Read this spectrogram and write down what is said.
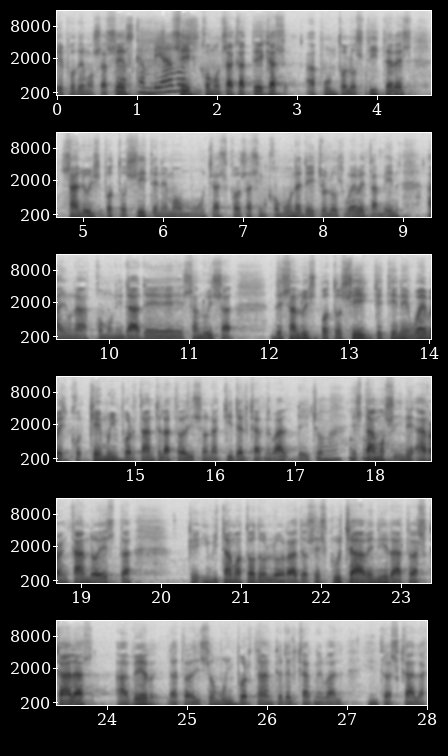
qué podemos hacer. Nos cambiamos. Sí, como Zacatecas, a punto los títeres, San Luis Potosí, tenemos muchas cosas en común, de hecho los jueves también hay una comunidad de San Luis de San Luis Potosí que tiene hueve, que es muy importante la tradición aquí del carnaval. De hecho, estamos arrancando esta, que invitamos a todos los radios escucha a venir a Tlaxcala a ver la tradición muy importante del carnaval en Tlaxcala.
